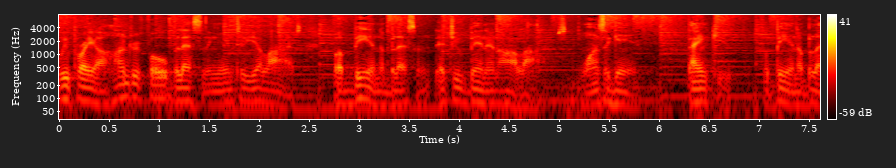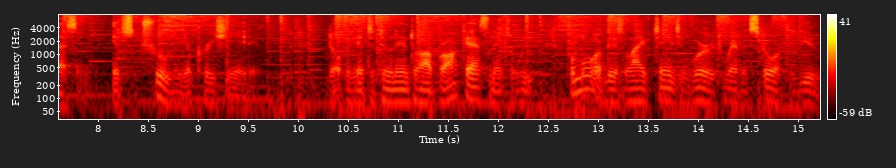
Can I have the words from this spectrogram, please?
We pray a hundredfold blessing into your lives for being the blessing that you've been in our lives. Once again, thank you for being a blessing. It's truly appreciated. Don't forget to tune in to our broadcast next week for more of this life changing word we have in store for you.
